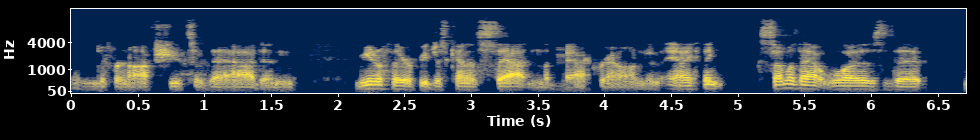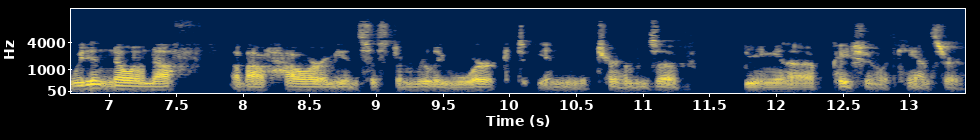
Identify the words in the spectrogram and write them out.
and different offshoots of that, and immunotherapy just kind of sat in the background. And, and I think some of that was that we didn't know enough about how our immune system really worked in terms of being in a patient with cancer.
